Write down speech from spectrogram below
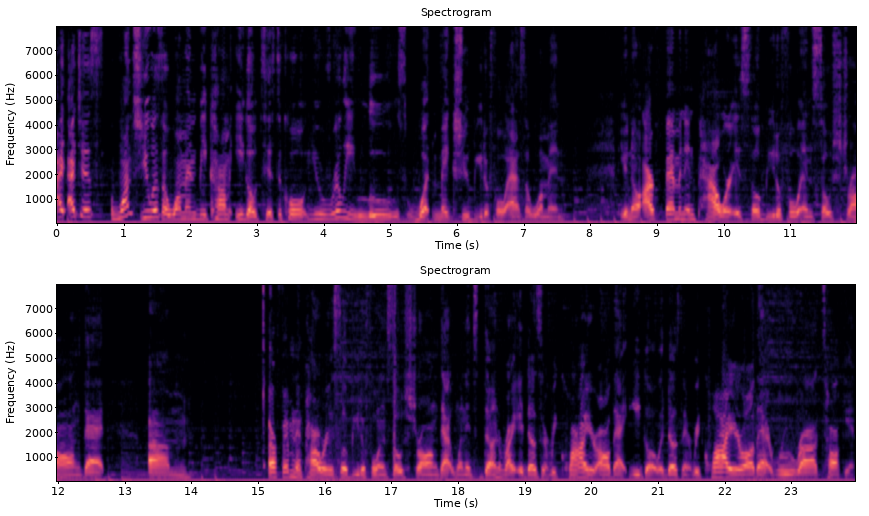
I, I just, once you as a woman become egotistical, you really lose what makes you beautiful as a woman. You know, our feminine power is so beautiful and so strong that, um, our feminine power is so beautiful and so strong that when it's done right, it doesn't require all that ego. It doesn't require all that roo rah talking.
